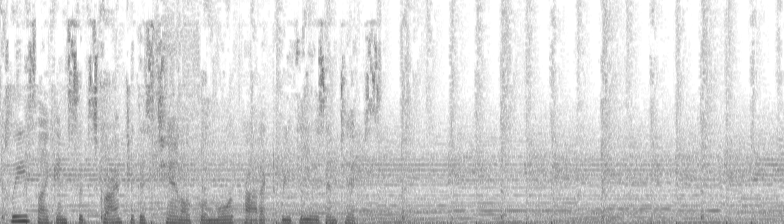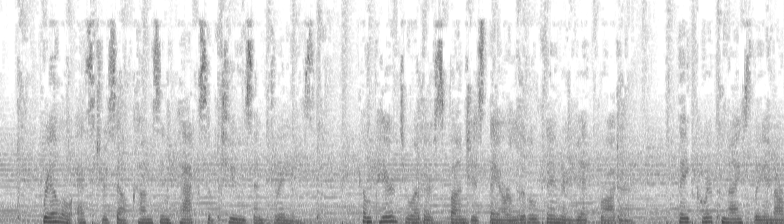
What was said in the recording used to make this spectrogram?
Please like and subscribe to this channel for more product reviews and tips. Brillo Estracell comes in packs of 2s and 3s. Compared to other sponges they are a little thinner yet broader. They grip nicely and are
